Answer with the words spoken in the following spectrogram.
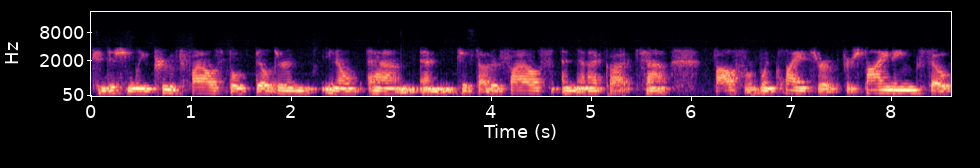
conditionally approved files, both builder and you know, um, and just other files, and then I've got uh, files for when clients are for signing. So,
